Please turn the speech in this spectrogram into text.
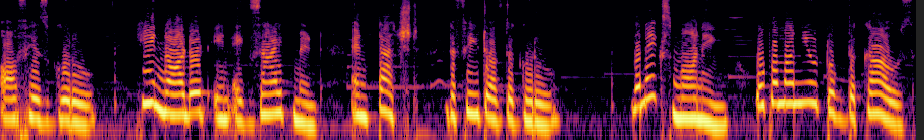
of his Guru. He nodded in excitement and touched the feet of the Guru. The next morning, Upamanyu took the cows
